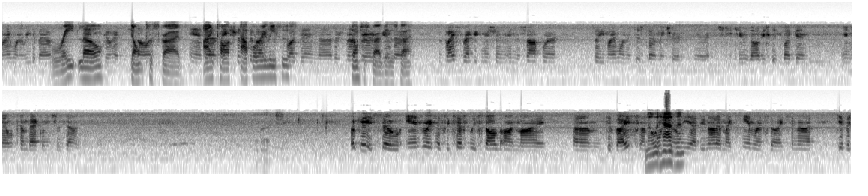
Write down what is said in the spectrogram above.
might want to read about. Rate low. Go ahead and Don't subscribe. I uh, talk sure Apple releases. Uh, Don't subscribe to this uh, guy. Device recognition in the software, so you might want to just uh, make sure your HD2 is obviously plugged in, and uh, we'll come back when this is done. Okay, so Android has successfully installed on my um, device. No, it hasn't. Unfortunately, I do not have my camera, so I cannot give a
